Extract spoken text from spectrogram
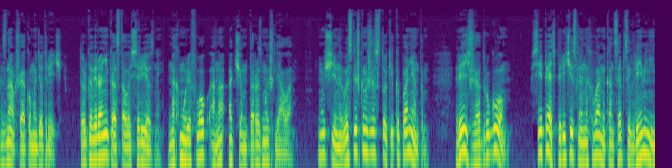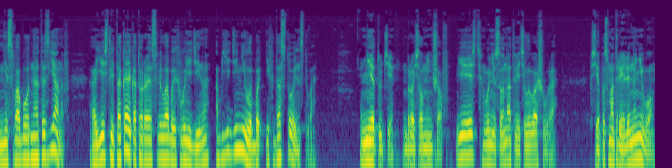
знавший, о ком идет речь. Только Вероника осталась серьезной. Нахмурив лоб, она о чем-то размышляла. «Мужчины, вы слишком жестоки к оппонентам. Речь же о другом. Все пять перечисленных вами концепций времени не свободны от изъянов. А есть ли такая, которая свела бы их воедино, объединила бы их достоинства? «Нетути», — бросил Меньшов. «Есть», — в унисон ответил Ивашура. Все посмотрели на него.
